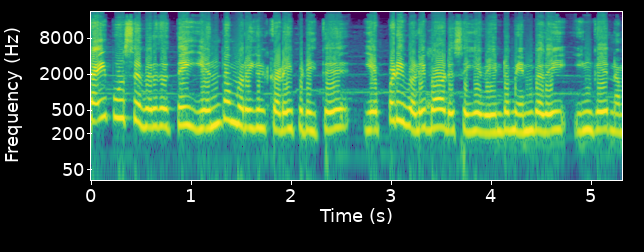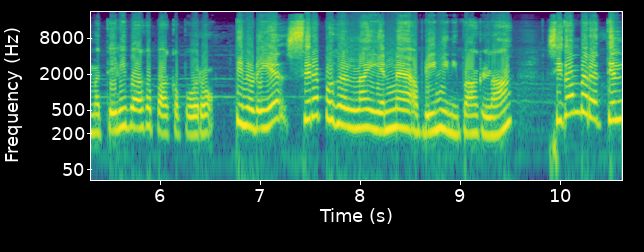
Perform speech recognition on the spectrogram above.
தைப்பூச விரதத்தை எந்த முறையில் கடைபிடித்து எப்படி வழிபாடு செய்ய வேண்டும் என்பதை இங்கு நம்ம தெளிவாக பார்க்க போறோம். இதனுடைய சிறப்புகள்லாம் என்ன அப்படின்னு இனி பார்க்கலாம். சிதம்பரத்தில்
